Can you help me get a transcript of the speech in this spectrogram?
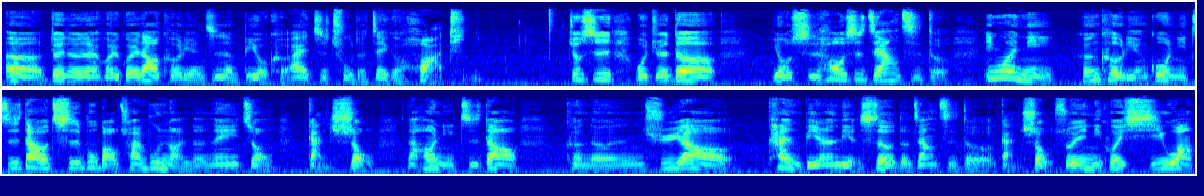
呃，对对对，回归到可怜之人必有可爱之处的这个话题，就是我觉得有时候是这样子的，因为你。很可怜过，你知道吃不饱穿不暖的那一种感受，然后你知道可能需要看别人脸色的这样子的感受，所以你会希望，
